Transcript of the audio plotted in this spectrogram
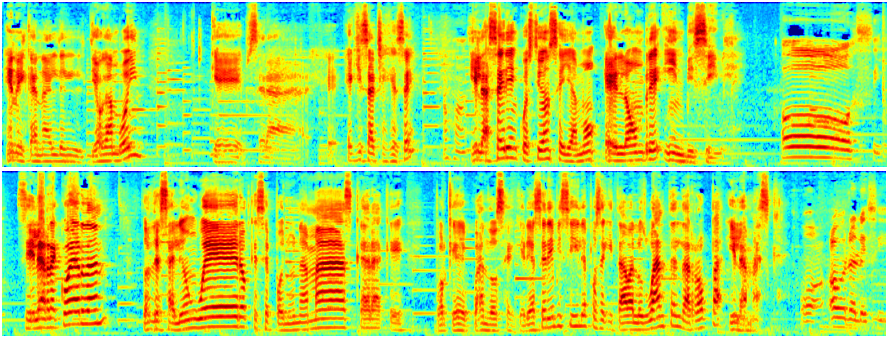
en el canal del tío Gamboín, que pues, era XHGC. Ajá. Y la serie en cuestión se llamó El hombre invisible. Oh, sí. Si la recuerdan, donde salió un güero que se pone una máscara, que porque cuando se quería ser invisible, pues se quitaba los guantes, la ropa y la máscara. Oh, órale, sí.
